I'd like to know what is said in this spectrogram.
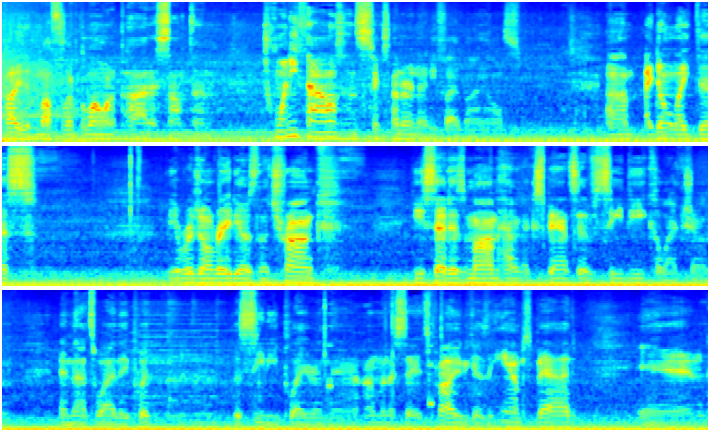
probably the muffler blowing apart or something. 20,695 miles. Um, I don't like this. The original radio's in the trunk he said his mom had an expansive CD collection, and that's why they put the CD player in there. I'm gonna say it's probably because the amp's bad, and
